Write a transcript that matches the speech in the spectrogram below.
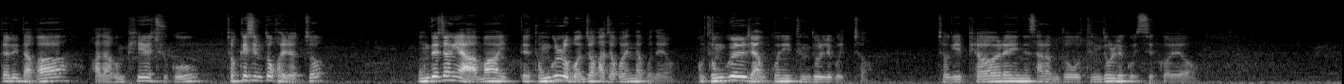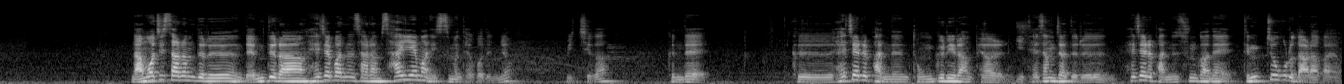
때리다가 바닥은 피해주고 적개심 또 걸렸죠? 공대장이 아마 이때 동글로 먼저 가자고 했나 보네요. 그럼 동글 양꾼이 등 돌리고 있죠. 저기 별에 있는 사람도 등 돌리고 있을 거예요. 나머지 사람들은 램드랑 해제받는 사람 사이에만 있으면 되거든요. 위치가. 근데 그 해제를 받는 동글이랑 별 이 대상자들은 해제를 받는 순간에 등 쪽으로 날아가요.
